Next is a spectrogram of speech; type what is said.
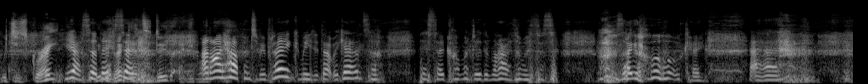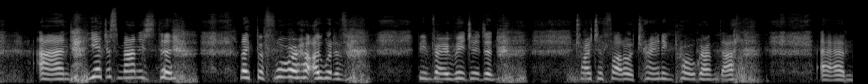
Which is great. yeah, so People they said, to do that anymore. and I happened to be playing Comedia that weekend, so they said, "Come and do the marathon with us." I was like, "Oh, okay." Uh, and yeah, just managed the, like before, I would have been very rigid and tried to follow a training program that um,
